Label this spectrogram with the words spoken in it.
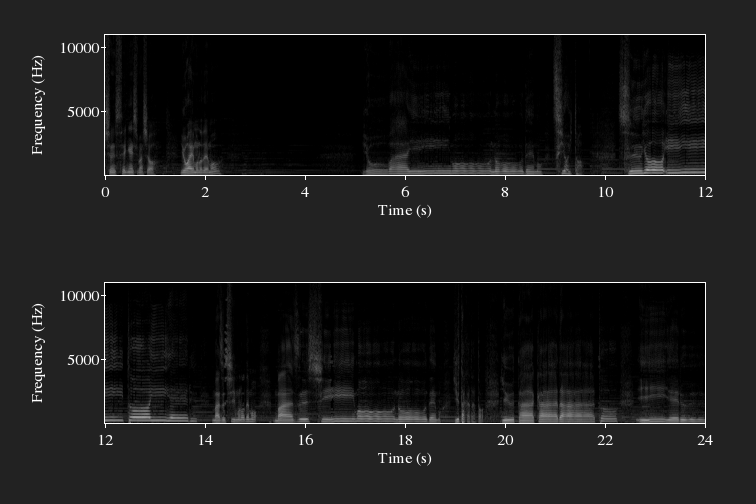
一緒に宣言しましょう。弱いものでも。弱いものでも強いと。強いと言える。貧しいものでも。貧しいものでも豊かだと。豊かだと言える。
